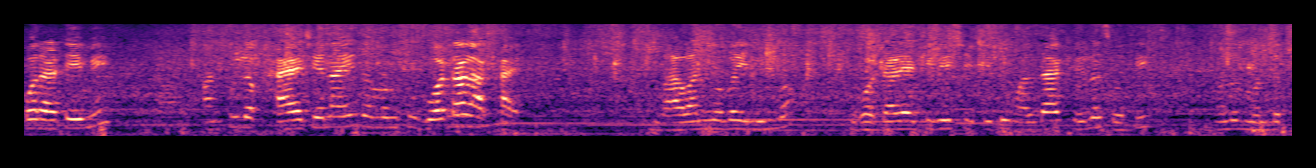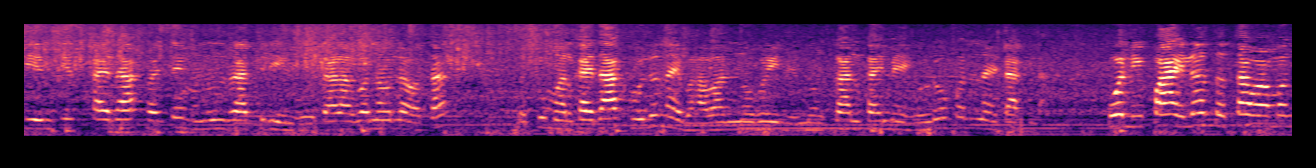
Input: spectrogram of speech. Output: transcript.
पराठे मी. आणि तुला खायचे नाही तर मग तू घोटाळा खाय. भावांनो मग घोटाळ्याची रेसिपी तुम्हाला दाखवलंच होती. म्हणून म्हणलं ते तेच काय दाखवायचं आहे म्हणून रात्री घोटाळा बनवला होता. तर तुम्हाला काय दाखवलं नाही भावांनो बहिणीनं? काल काय मी हेडो पण नाही टाकला. कोणी पाहिलं तर तवा मग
